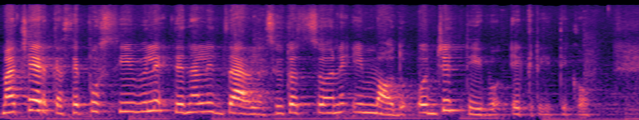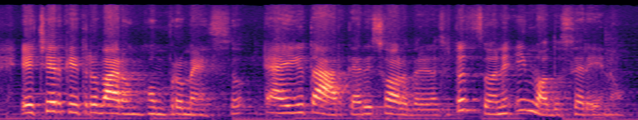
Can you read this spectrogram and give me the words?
ma cerca se possibile di analizzare la situazione in modo oggettivo e critico e cerca di trovare un compromesso e aiutarti a risolvere la situazione in modo sereno.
